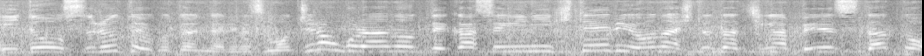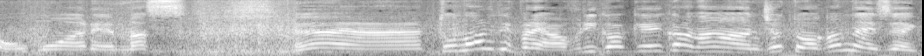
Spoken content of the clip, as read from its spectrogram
移動するということになります。もちろんこれはあの出稼ぎに来ているような人たちがベースだと思われます、えー、となるとやっぱりアフリカ系かな。ちょっと分かんないですね、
